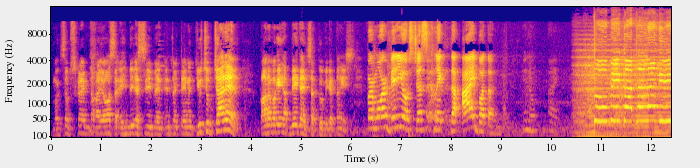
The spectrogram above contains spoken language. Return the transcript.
mag-subscribe na kayo sa ABS-CBN Entertainment YouTube channel para maging updated sa Tubig at Tangis. For more videos, just click the I button. You know, I. Tubig at langit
